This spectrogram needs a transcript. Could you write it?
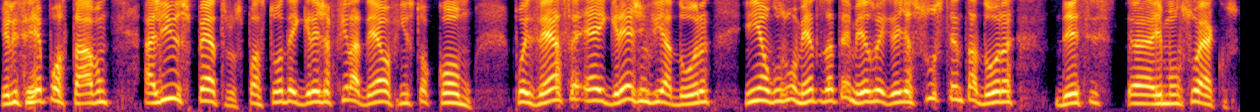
eles se reportavam a Lius Petros, pastor da igreja Filadélfia em Estocolmo, pois essa é a igreja enviadora e em alguns momentos até mesmo a igreja sustentadora desses uh, irmãos suecos.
